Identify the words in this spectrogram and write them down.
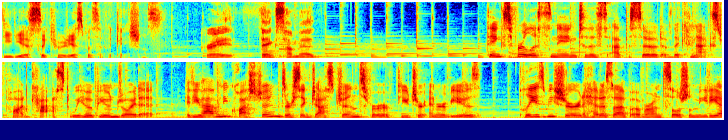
DDS security specifications. Great. Thanks, Hamed. Thanks for listening to this episode of the Connext podcast. We hope you enjoyed it. If you have any questions or suggestions for future interviews, please be sure to hit us up over on social media,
